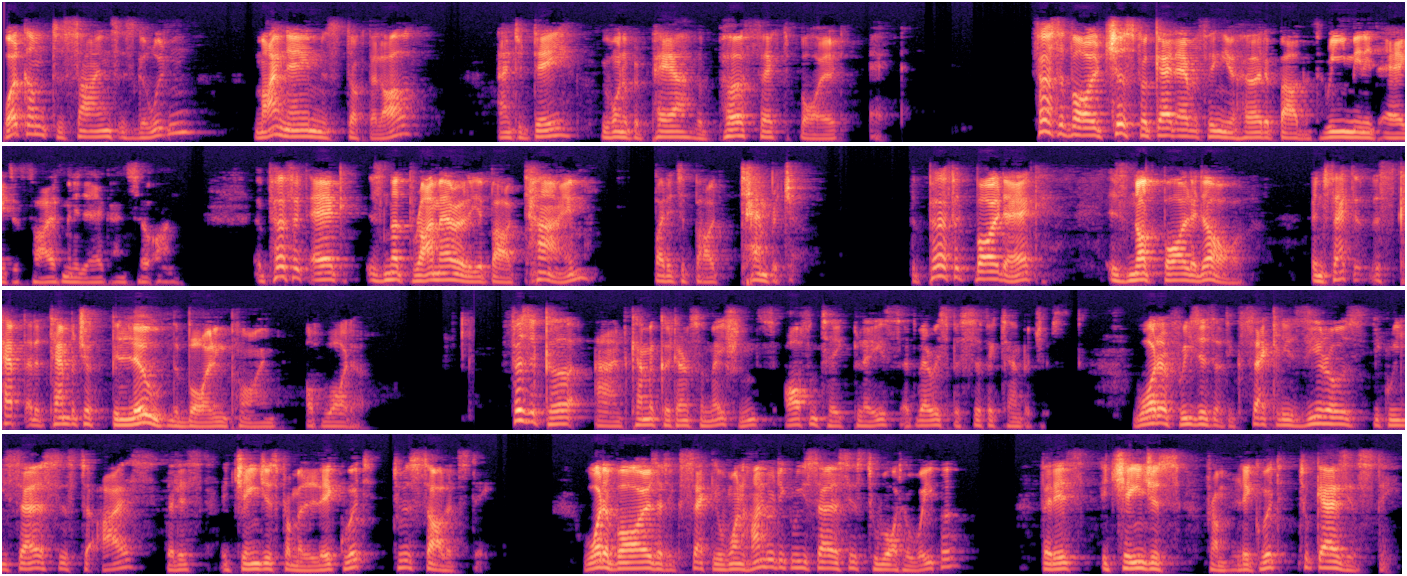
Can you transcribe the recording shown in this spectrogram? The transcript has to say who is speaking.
Speaker 1: Welcome to Science is Golden. My name is Dr. Lal and today we want to prepare the perfect boiled egg. First of all, just forget everything you heard about the 3 minute egg, the 5 minute egg and so on. A perfect egg is not primarily about time, but it's about temperature. The perfect boiled egg is not boiled at all in fact, it is kept at a temperature below the boiling point of water. Physical and chemical transformations often take place at very specific temperatures. Water freezes at exactly 0 degrees Celsius to ice, that is, it changes from a liquid to a solid state. Water boils at exactly 100 degrees Celsius to water vapor, that is, it changes from liquid to gaseous state.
